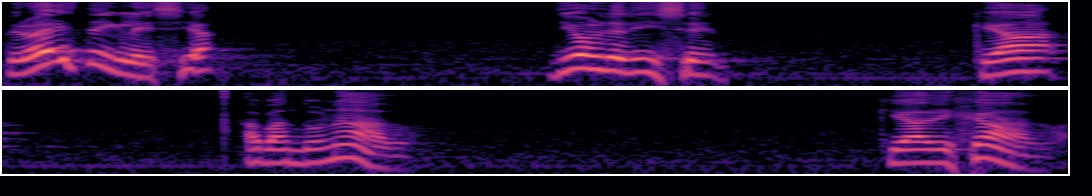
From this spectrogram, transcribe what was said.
Pero a esta iglesia Dios le dice que ha abandonado, que ha dejado,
